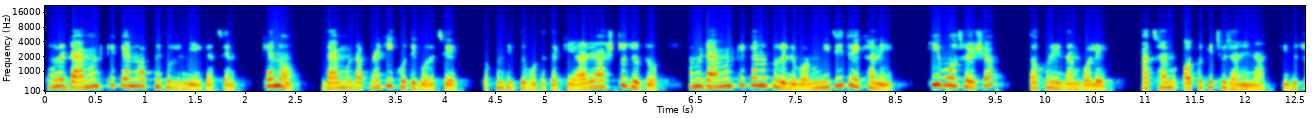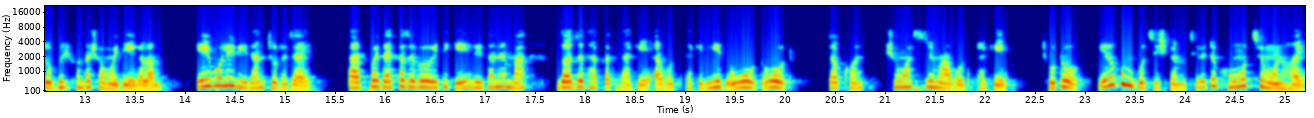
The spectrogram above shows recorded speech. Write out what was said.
তাহলে ডায়মন্ডকে কেন আপনি তুলে নিয়ে গেছেন? কেন? ডায়মন্ড আপনার কি ক্ষতি করেছে? তখন দীপ্ত বলতে থাকে, আরে আশ্চর্য তো, আমি ডায়মন্ডকে কেন তুলে নেব? আমি নিজেই তো এখানে। কি বলছো এসব? তখন রিদান বলে আচ্ছা আমি অত কিছু জানি না, কিন্তু চব্বিশ ঘণ্টা সময় দিয়ে গেলাম। এই বলে রিদান চলে যায়। তারপরে দেখা যাবে ওইদিকে রিদানের মা দরজা ধাক্কাতে থাকে আর বলতে থাকে, রিদ ওট ওঠ। তখন সুমাশ্রীর মা বলতে থাকে, ছোট, এরকম করছিস কেন? ছেলেটা ঘুমোচ্ছে মনে হয়।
